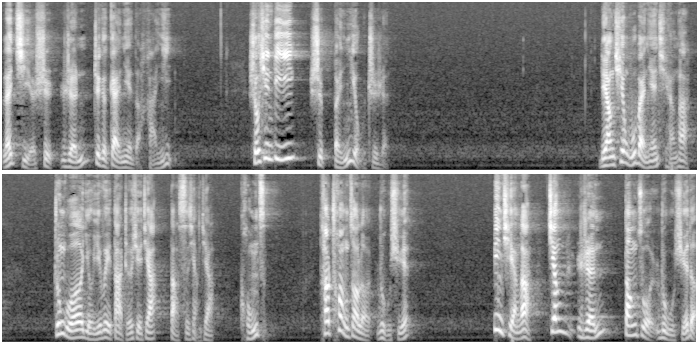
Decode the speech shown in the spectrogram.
来解释“人”这个概念的含义。首先，第一是本有之人。两千五百年前啊，中国有一位大哲学家、大思想家孔子。他创造了儒学，并且啊，将人当做儒学的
